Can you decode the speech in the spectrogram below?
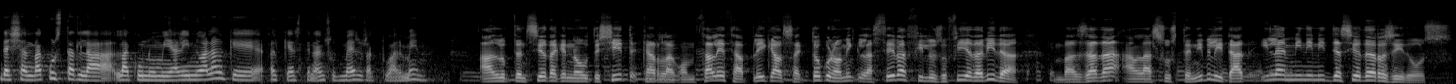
deixant de costat l'economia lineal al que, al que ens tenen sotmesos actualment. En l'obtenció d'aquest nou teixit, Carla González aplica al sector econòmic la seva filosofia de vida, basada en la sostenibilitat i la minimització de residus.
